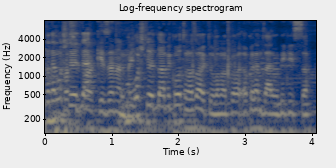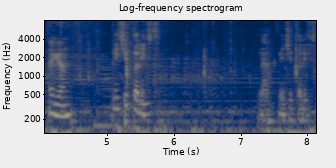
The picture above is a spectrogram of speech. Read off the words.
Na de most lőd le. kézzel nem megy. Most lőd le, amikor ott van az ajtóban, akkor, akkor nem záródik vissza. Igen. Nincs itt a lift. Nem, nincs itt a lift.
